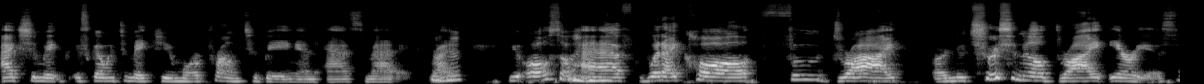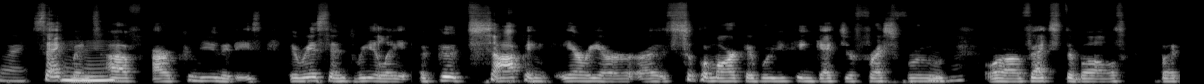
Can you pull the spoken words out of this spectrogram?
actually make, is going to make you more prone to being an asthmatic, right? Mm-hmm. You also mm-hmm. have what I call food dry or nutritional dry areas, right. segments mm-hmm. of our communities. There isn't really a good shopping area or a supermarket where you can get your fresh fruit mm-hmm. or vegetables. But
